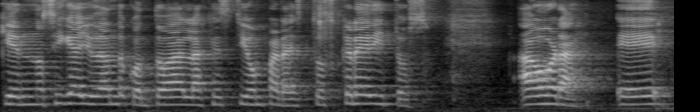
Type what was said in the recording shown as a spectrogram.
quien nos sigue ayudando con toda la gestión para estos créditos. Ahora, eh,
